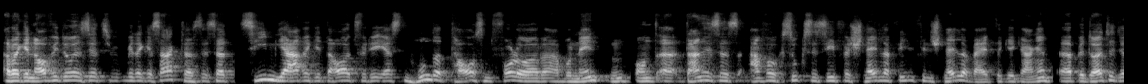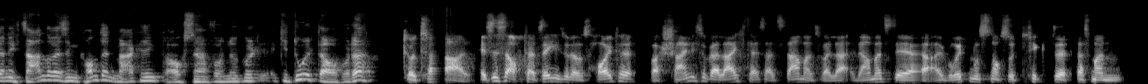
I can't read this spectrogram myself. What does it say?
Aber genau wie du es jetzt wieder gesagt hast, es hat sieben Jahre gedauert für die ersten 100.000 Follower oder Abonnenten und äh, dann ist es einfach sukzessive schneller, viel, viel schneller weitergegangen. Äh, bedeutet ja nichts anderes, im Content Marketing brauchst du einfach nur Geduld auch, oder? Total. Es ist auch tatsächlich so, dass es heute wahrscheinlich sogar leichter ist als damals, weil damals der Algorithmus noch so tickte, dass man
